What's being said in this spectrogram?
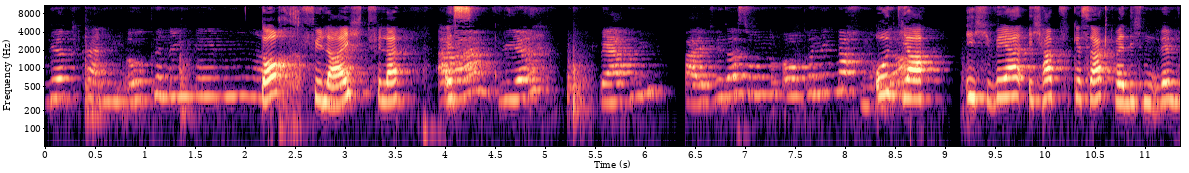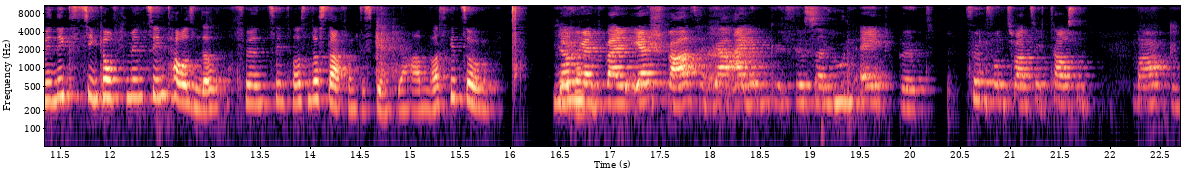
wird kein Opening geben. doch, vielleicht, vielleicht. Aber Es, wir werden bald wieder so ein Opening machen. und oder? ja, ich wär, ich hab gesagt, wenn, ich, wenn wir nichts ziehen, kaufe ich mir einen 10.000er. Für einen 10.000er Starfund das Geld. Wir haben was gezogen. Junge, weil er spart hat ja eigentlich für Saloon 8-Bit 25.000 Marken.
